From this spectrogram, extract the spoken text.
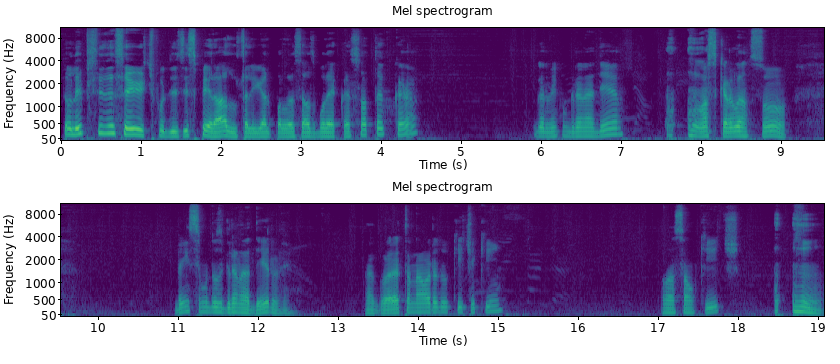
Então nem precisa ser, tipo, desesperado, tá ligado? Pra lançar os bonecos. É só tancar. Agora vem com granadeiro. Nossa, o cara lançou. Bem em cima dos granadeiros, velho. Agora tá na hora do kit aqui. Vou lançar um kit.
